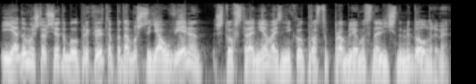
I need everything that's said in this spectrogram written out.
и я думаю, что все это было прикрыто, потому что я уверен, что в стране возникла просто проблема с наличными долларами.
